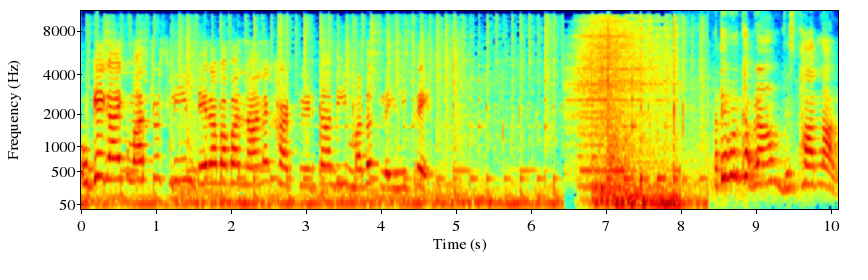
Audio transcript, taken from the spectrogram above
ਉੱਗੇ ਗਾਇਕ ਮਾਸਟਰ ਸਲੀਮ ਡੇਰਾ ਬਾਬਾ ਨਾਨਕ ਹੜ੍ਹ ਪੀੜਤਾਂ ਦੀ ਮਦਦ ਲਈ ਨਿਤਰੇ। ਅਤੇ ਹੁਣ ਖਬਰਾਂ ਵਿਸਥਾਰ ਨਾਲ।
